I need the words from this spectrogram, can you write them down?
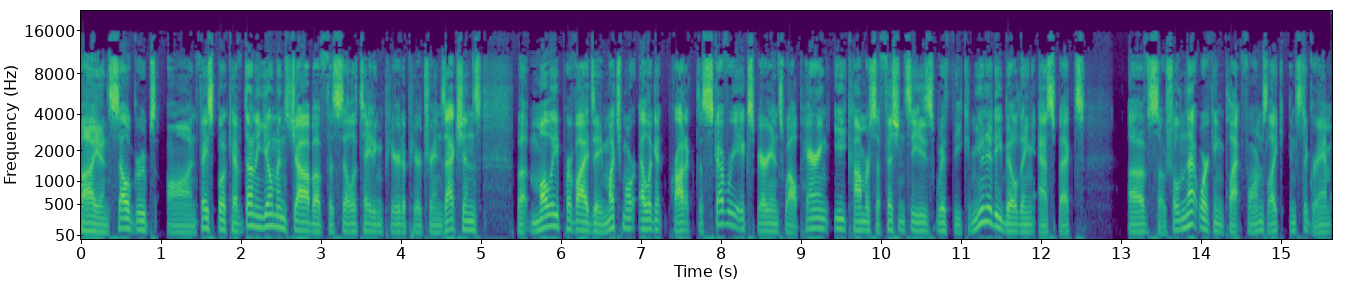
buy and sell groups on Facebook have done a yeoman's job of facilitating peer to peer transactions, but Mullie provides a much more elegant product discovery experience while pairing e commerce efficiencies with the community building aspects of social networking platforms like Instagram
